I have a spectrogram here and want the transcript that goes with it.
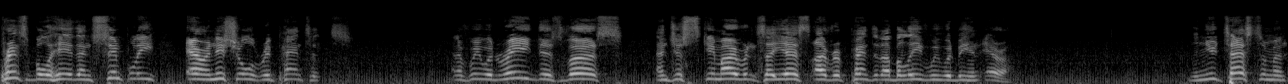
principle here than simply our initial repentance. And if we would read this verse, and just skim over it and say, Yes, I've repented, I believe we would be in error. The New Testament,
